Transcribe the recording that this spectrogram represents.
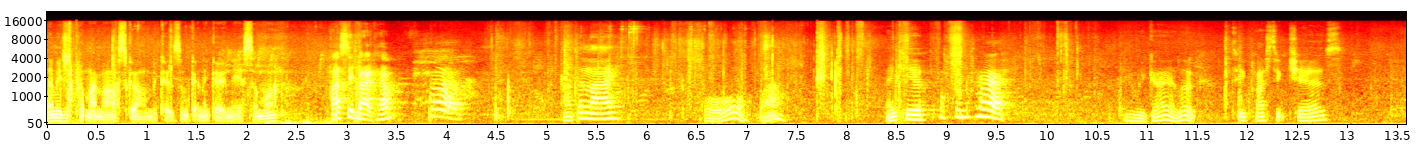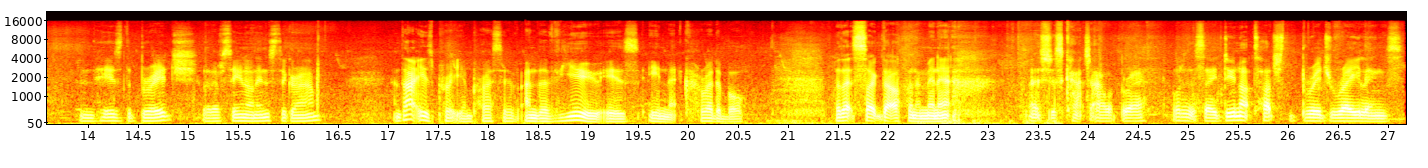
Let me just put my mask on because I'm going to go near someone. Pass it back, Hub. Nothing lie. Oh, wow. Thank you. Here we go, look. Two plastic chairs. And here's the bridge that I've seen on Instagram. And that is pretty impressive. And the view is incredible. But let's soak that up in a minute. Let's just catch our breath. What does it say? Do not touch the bridge railings.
